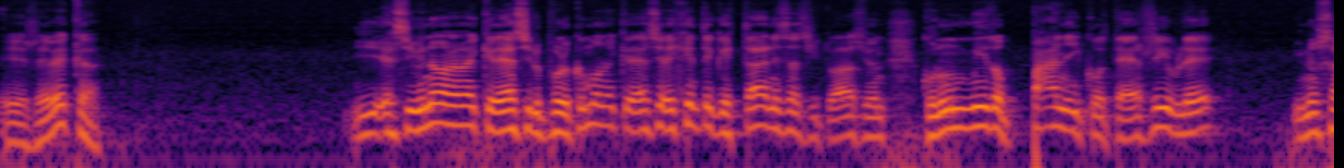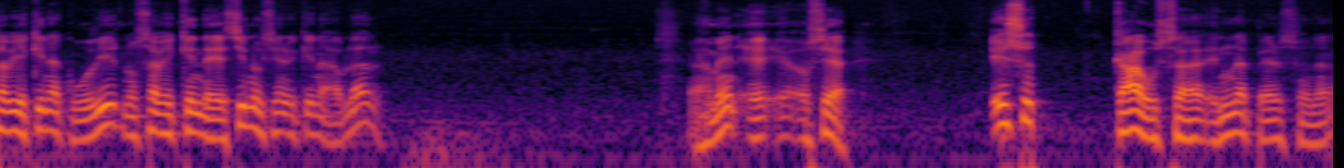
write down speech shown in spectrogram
eh, Rebeca. Y decir, no, no hay que decirlo, ¿cómo no hay que decirlo? Hay gente que está en esa situación con un miedo pánico terrible y no sabe a quién acudir, no sabe a quién decir, no sabe a quién hablar. Amén. Eh, eh, o sea, eso causa en una persona,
